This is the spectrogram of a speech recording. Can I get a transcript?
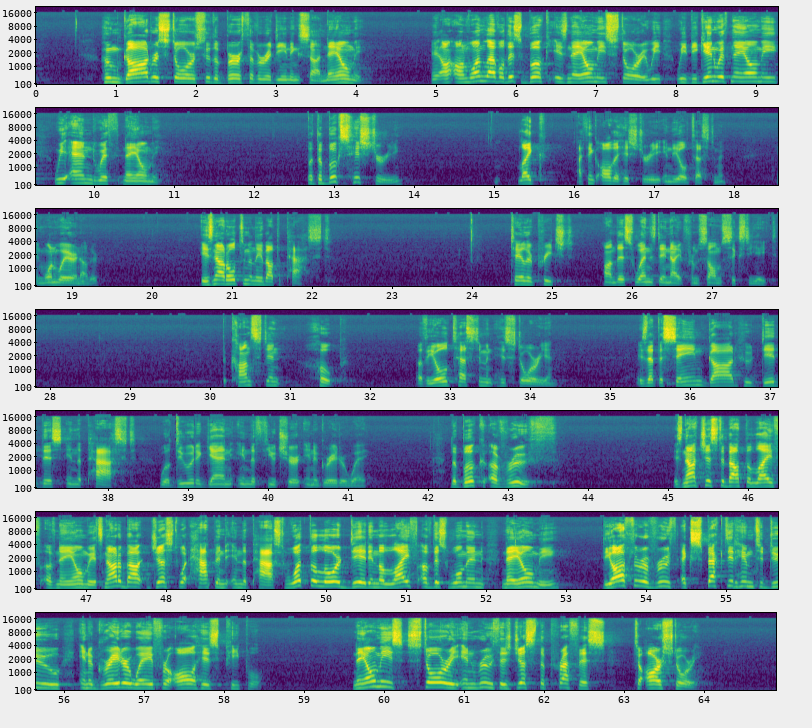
whom God restores through the birth of a redeeming son, Naomi. On one level, this book is Naomi's story. We, we begin with Naomi, we end with Naomi. But the book's history, like I think all the history in the Old Testament, in one way or another, is not ultimately about the past. Taylor preached on this Wednesday night from Psalm 68. The constant hope of the Old Testament historian is that the same God who did this in the past will do it again in the future in a greater way. The book of Ruth is not just about the life of Naomi. It's not about just what happened in the past. What the Lord did in the life of this woman, Naomi, the author of Ruth expected him to do in a greater way for all his people. Naomi's story in Ruth is just the preface to our story.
